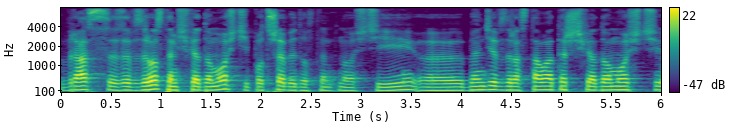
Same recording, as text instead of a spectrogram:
wraz ze wzrostem świadomości potrzeby dostępności e, będzie wzrastała też świadomość e,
